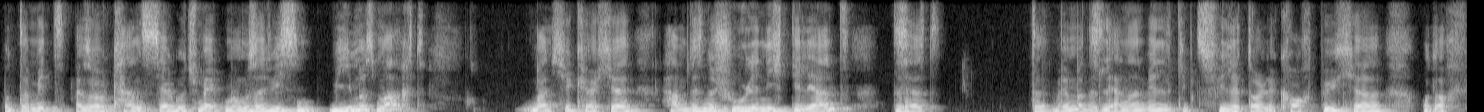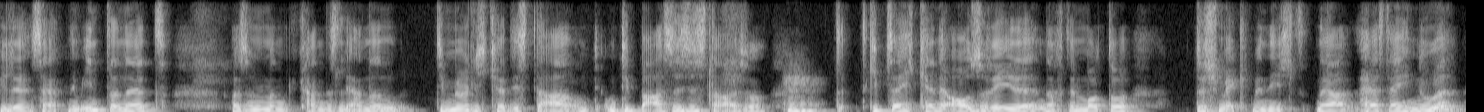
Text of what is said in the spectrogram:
Und damit, also kann es sehr gut schmecken. Man muss halt wissen, wie man es macht. Manche Köche haben das in der Schule nicht gelernt. Das heißt, wenn man das lernen will, gibt es viele tolle Kochbücher oder auch viele Seiten im Internet. Also man kann das lernen, die Möglichkeit ist da und, und die Basis ist da. Also mhm. da gibt es eigentlich keine Ausrede nach dem Motto, das schmeckt mir nicht. Naja, heißt eigentlich nur,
